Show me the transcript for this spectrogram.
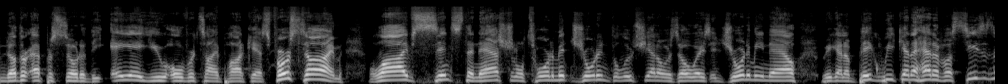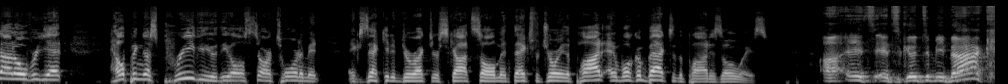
another episode of the AAU Overtime Podcast. First time live since the national tournament. Jordan DeLuciano, as always, and joining me now. We got a big weekend ahead of us. Season's not over yet. Helping us preview the All Star Tournament, Executive Director Scott Solomon. Thanks for joining the pod, and welcome back to the pod as always. Uh, it's it's good to be back.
